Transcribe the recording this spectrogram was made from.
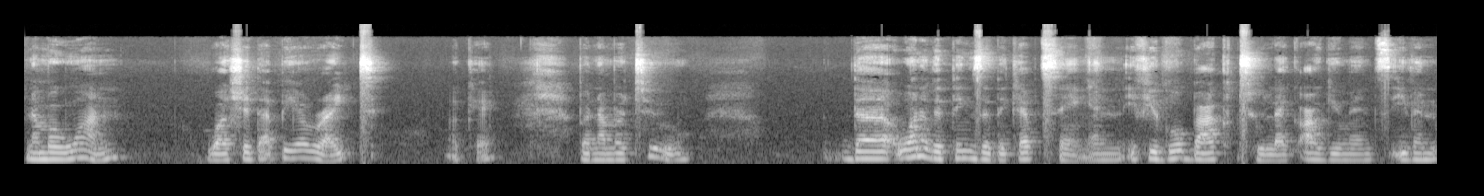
Number one, why should that be a right? Okay. But number two, the one of the things that they kept saying and if you go back to like arguments even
